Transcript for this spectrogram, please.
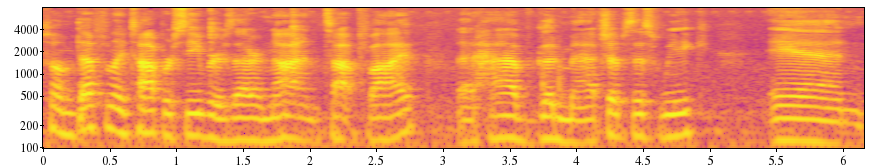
Some definitely top receivers that are not in the top five that have good matchups this week, and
